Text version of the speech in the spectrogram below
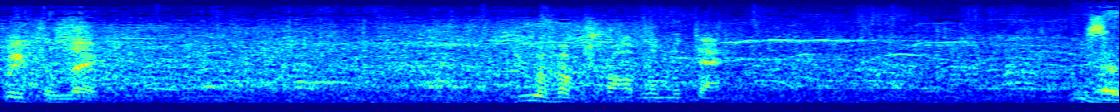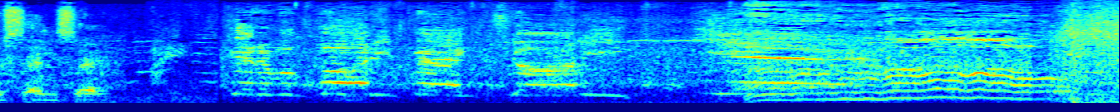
Sweep the leg. You have a problem with that? No, Sensei. Eh? Get him a body bag, Johnny! Yeah! Oh, oh, oh.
